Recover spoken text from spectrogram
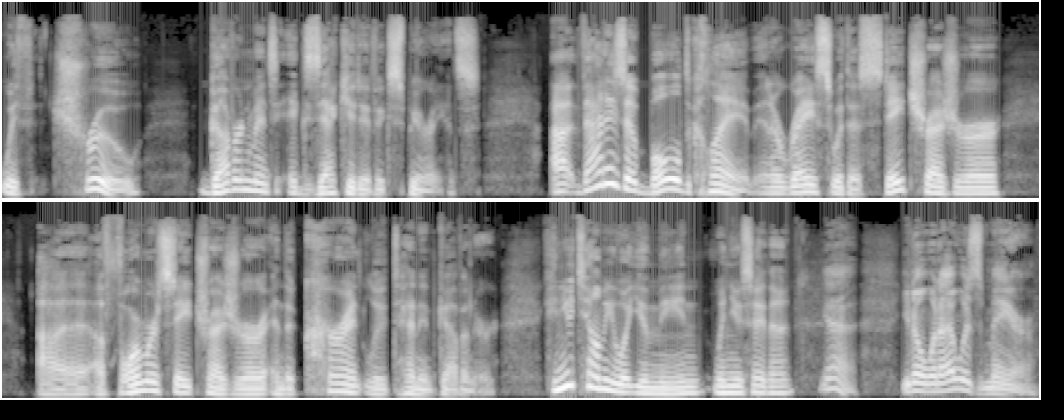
with true government executive experience. Uh, that is a bold claim in a race with a state treasurer, uh, a former state treasurer, and the current lieutenant governor. Can you tell me what you mean when you say that? Yeah. You know, when I was mayor,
